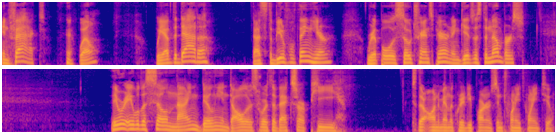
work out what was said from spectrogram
In fact, well, we have the data. That's the beautiful thing here. Ripple is so transparent and gives us the numbers. They were able to sell $9 billion worth of XRP to their on demand liquidity partners in 2022.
